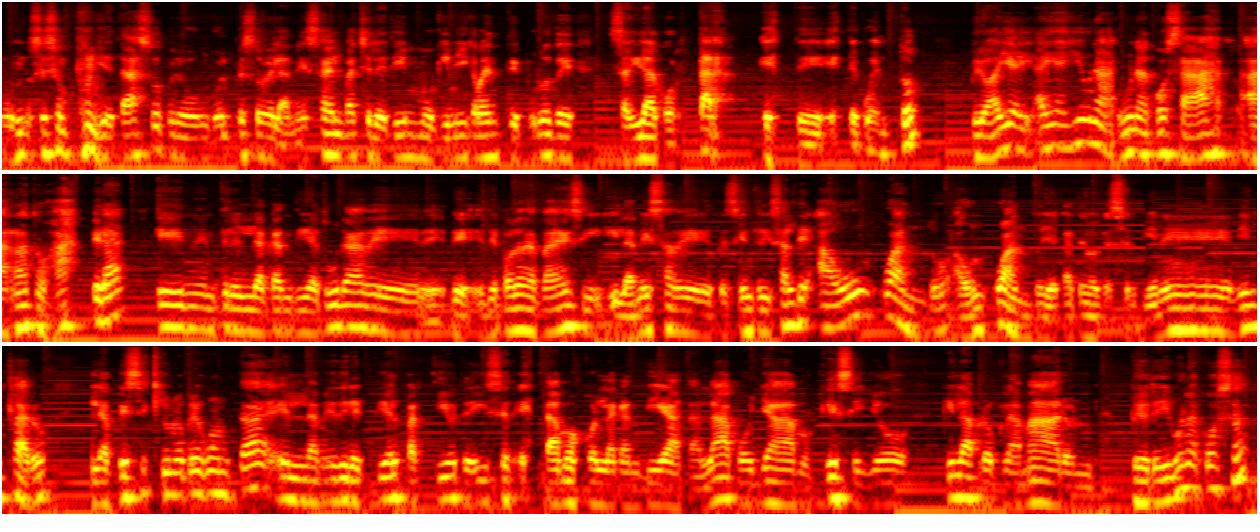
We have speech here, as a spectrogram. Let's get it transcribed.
un, no sé si un puñetazo, pero un golpe sobre la mesa del bacheletismo químicamente puro de salir a cortar este, este cuento. Pero hay, hay, hay una, una cosa a, ratos áspera entre la candidatura de, de, Pablo Narváez y, la mesa de presidente Lizalde, aun cuando, aun cuando, y acá tengo que ser bien, eh, bien claro, las veces que uno pregunta, en la directiva del partido te dicen estamos con la candidata, la apoyamos, qué sé yo, que la proclamaron. Pero te digo una cosa,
